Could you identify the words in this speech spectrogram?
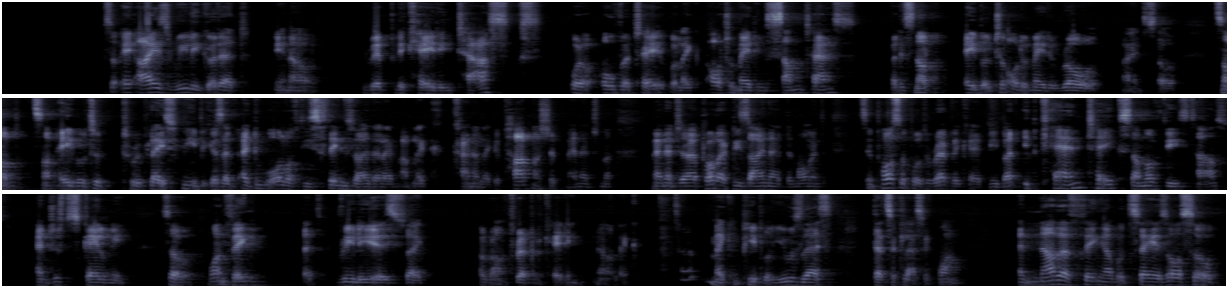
so AI is really good at you know replicating tasks or overtake or like automating some tasks, but it's not able to automate a role, right? So it's not it's not able to to replace me because I, I do all of these things right. That I'm, I'm like kind of like a partnership manager, manager, product designer at the moment. It's impossible to replicate me, but it can take some of these tasks and just scale me. So one thing that really is like around replicating, you know, like uh, making people use less. That's a classic one. Another thing I would say is also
